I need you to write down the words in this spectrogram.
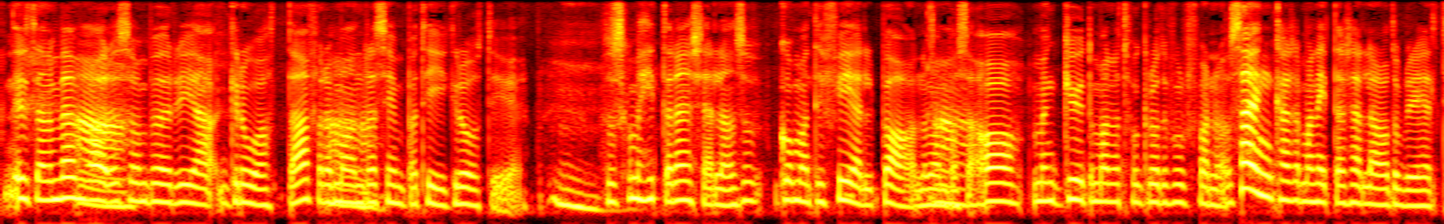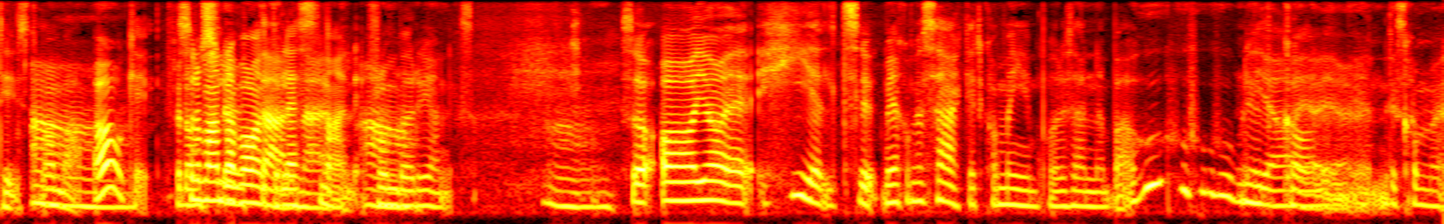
Utan vem var Ah. det som började gråta? För de Ah. andra sympatigråter ju. Mm. Så ska man hitta den källan. Så går man till fel barn. Och man Ah. bara så, ah, men gud de andra två gråter fortfarande. Och sen kanske man hittar källan och då blir det helt tyst. Man bara, ah, okej. För Så de de, andra var inte ledsna när- från ah. början. Liksom. Så ja, jag är helt slut. Men jag kommer säkert komma in på det sen. Och bara, ho, ho, ho, blir Ja, helt ja, galen ja, igen. det liksom. kommer.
